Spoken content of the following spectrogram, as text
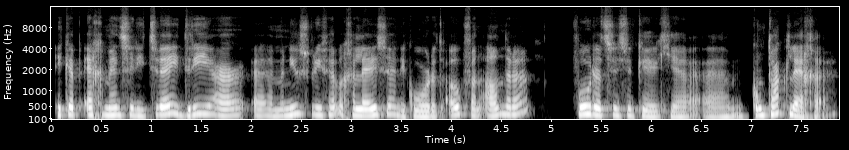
Ik heb echt mensen die twee, drie jaar uh, mijn nieuwsbrief hebben gelezen, en ik hoor het ook van anderen, voordat ze eens een keertje uh, contact leggen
